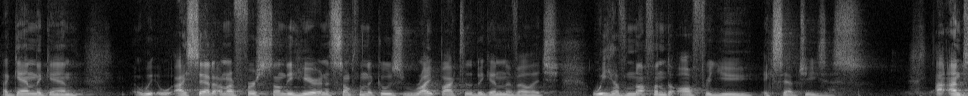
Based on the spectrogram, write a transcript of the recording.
again and again. We, I said it on our first Sunday here, and it's something that goes right back to the beginning of the village. We have nothing to offer you except Jesus. And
